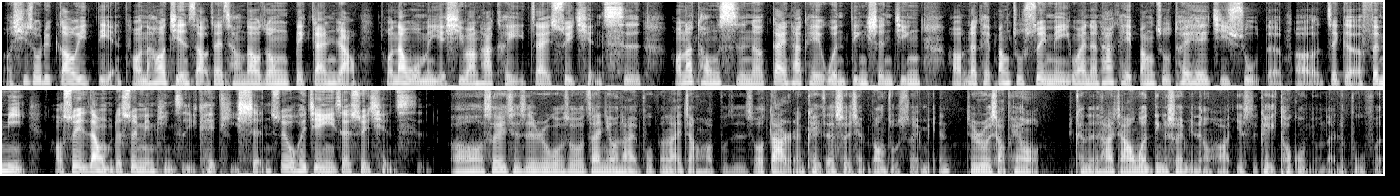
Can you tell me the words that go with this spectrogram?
哦吸收率高一点，好，然后减少在肠道中被干扰，好，那我们也希望它可以在睡前吃，好，那同时呢，钙它可以稳定神经，好，那可以帮助睡眠以外呢，它可以帮助褪黑激素的呃这个分泌，好，所以让我们的睡眠品质也可以提升，所以我会建议在睡前吃。哦，所以其实如果说在牛奶部分来讲的话，不是说大人可以在睡前帮助睡眠，就如果小朋友可能他想要稳定睡眠的话，也是可以透过牛奶的部分。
